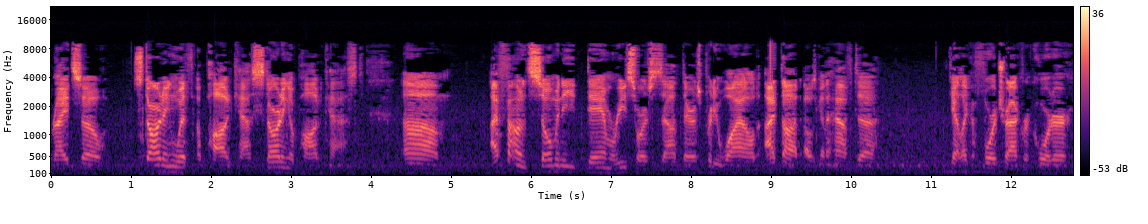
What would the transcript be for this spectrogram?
right? So, starting with a podcast, starting a podcast. Um, I found so many damn resources out there. It's pretty wild. I thought I was going to have to get like a four track recorder,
